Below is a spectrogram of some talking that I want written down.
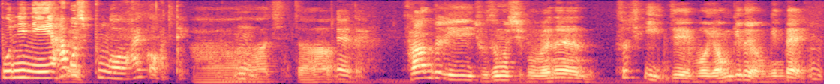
본인이 하고 네. 싶은 거 할 것 같아. 아 진짜 네네. 사람들이 조승우 씨 보면은 솔직히 이제 뭐 연기도 연기인데 음.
